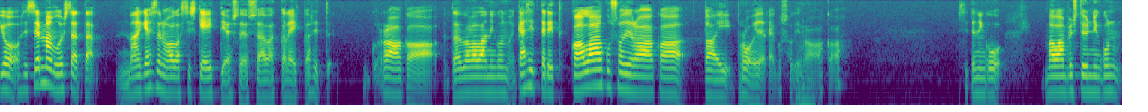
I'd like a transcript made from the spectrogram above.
Joo, siis sen mä muistan, että mä en kestänyt olla siis keittiössä, jos sä vaikka leikkasit raakaa, tai tavallaan niin kun käsittelit kalaa, kun se oli raakaa, tai broileria, kun se oli mm. raakaa. Sitten niin kun, mä vaan pystyin niin kun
